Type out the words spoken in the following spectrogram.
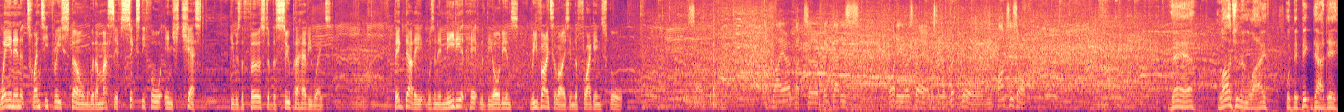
Weighing in at 23 stone with a massive 64 inch chest, he was the first of the super heavyweights. Big Daddy was an immediate hit with the audience, revitalising the flagging sport. So, the flyer, but uh, Big Daddy's body was there, just like a brick wall. He bounces off. There, larger than life, would be Big Daddy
